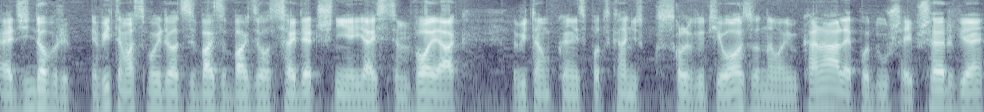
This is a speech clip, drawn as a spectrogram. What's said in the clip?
E, Dzień dobry, witam was moi drodzy bardzo, bardzo serdecznie, ja jestem Wojak. Witam w kolejnym spotkaniu z Call of Duty Warzone na moim kanale po dłuższej przerwie.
